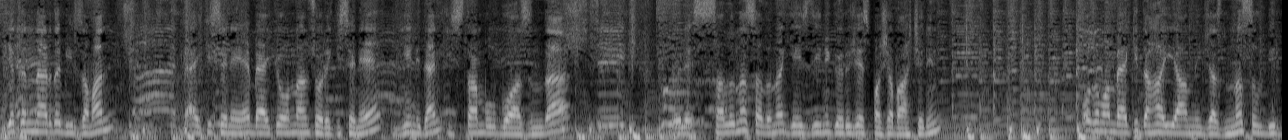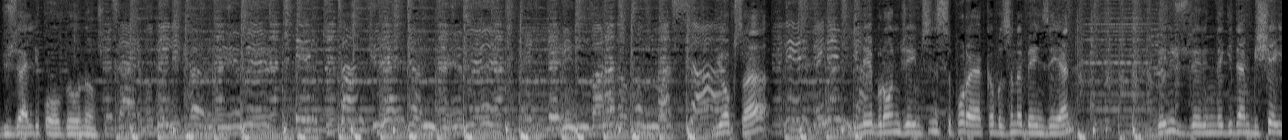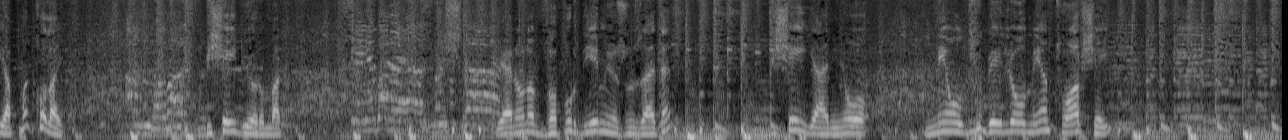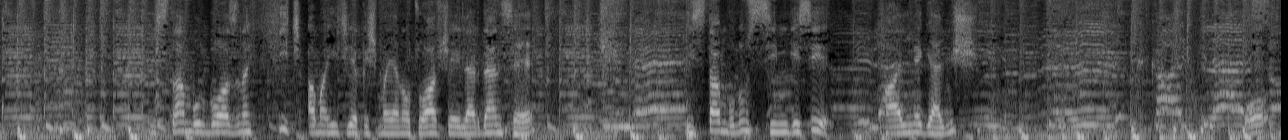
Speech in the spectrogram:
yakınlarda bir zaman belki seneye belki ondan sonraki seneye yeniden İstanbul Boğazı'nda böyle salına salına gezdiğini göreceğiz Paşa Bahçe'nin. O zaman belki daha iyi anlayacağız nasıl bir güzellik olduğunu. Çözer bu delik ördüğümü Bir tutam küle döndüğümü Yoksa LeBron James'in spor ayakkabısına benzeyen deniz üzerinde giden bir şey yapmak kolay. Bir şey diyorum bak. Yani ona vapur diyemiyorsun zaten. Bir şey yani o ne olduğu belli olmayan tuhaf şey. İstanbul Boğazı'na hiç ama hiç yakışmayan o tuhaf şeylerdense İstanbul'un simgesi haline gelmiş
